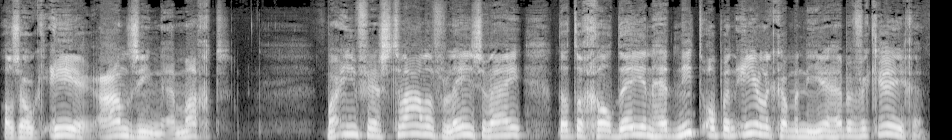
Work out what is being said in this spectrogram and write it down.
als ook eer, aanzien en macht. Maar in vers 12 lezen wij dat de Galdeën het niet op een eerlijke manier hebben verkregen.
